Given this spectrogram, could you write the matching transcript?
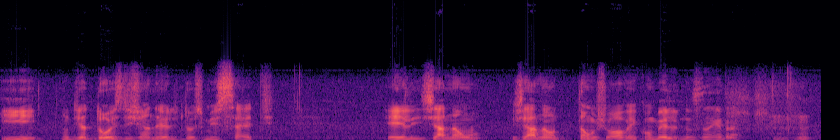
E no dia 2 de janeiro de 2007, ele já não já não tão jovem como ele nos lembra,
